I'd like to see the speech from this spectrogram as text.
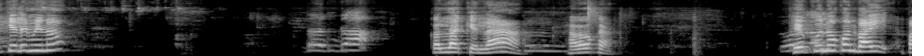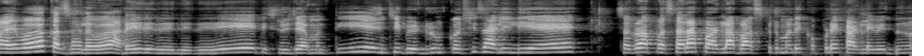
केलं मी ना कल्ला केला? हो का? फेकू नको बाई. पाय व कसं झालं अरे रे रे रे रे ती श्रीजा म्हणती यांची बेडरूम कशी झालेली आहे? सगळा पसारा पाडला बास्केटमध्ये कपडे काढले वेदून.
